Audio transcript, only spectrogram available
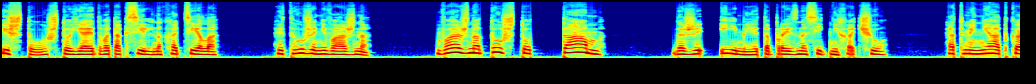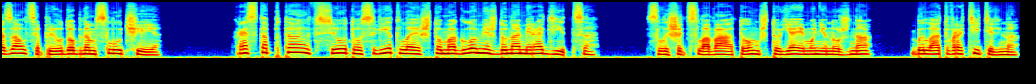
И что, что я этого так сильно хотела — это уже не важно. Важно то, что там... Даже имя это произносить не хочу. От меня отказался при удобном случае. Растоптал все то светлое, что могло между нами родиться. Слышать слова о том, что я ему не нужна, было отвратительно.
